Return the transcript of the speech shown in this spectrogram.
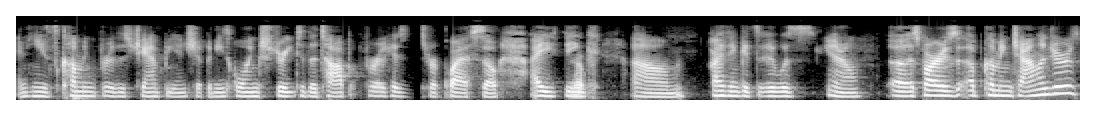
and he is coming for this championship and he's going straight to the top for his request. So I think, yep. um, I think it's, it was, you know, uh, as far as upcoming challengers,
